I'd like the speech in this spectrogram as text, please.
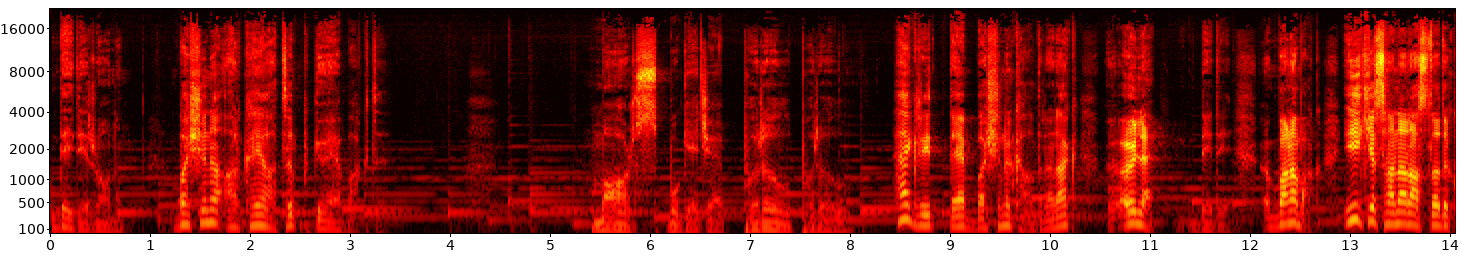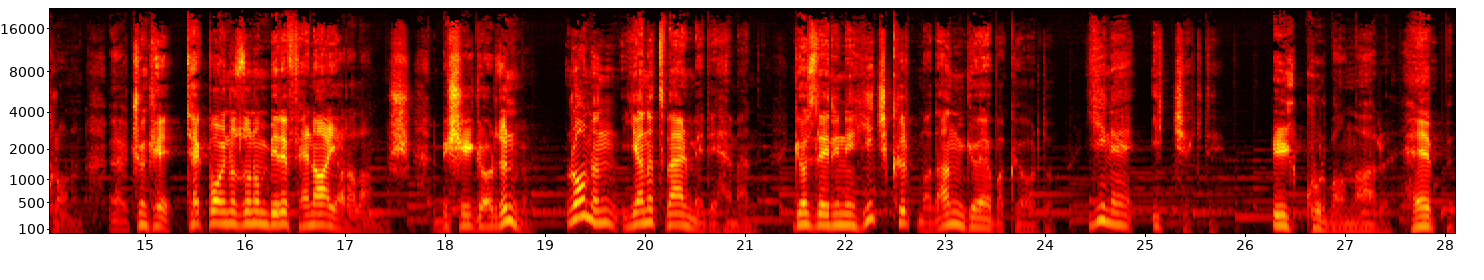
dedi Ron'un. Başını arkaya atıp göğe baktı. Mars bu gece pırıl pırıl. Hagrid de başını kaldırarak Öyle dedi. Bana bak, iyi ki sana rastladık Ron'un. E, Çünkü tek boynuzlunun biri fena yaralanmış. Bir şey gördün mü? Ron'un yanıt vermedi hemen. Gözlerini hiç kırpmadan göğe bakıyordu. Yine iç çekti. İlk kurbanlar hep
